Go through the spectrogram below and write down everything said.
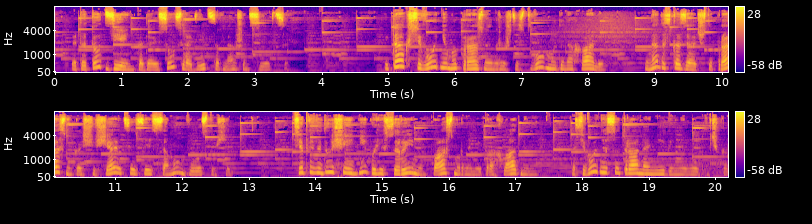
– это тот день, когда Иисус родится в нашем сердце. Итак, сегодня мы празднуем Рождество в Мадонахале, и надо сказать, что праздник ощущается здесь в самом воздухе. Все предыдущие дни были сырыми, пасмурными и прохладными, а сегодня с утра на небе не облачко.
